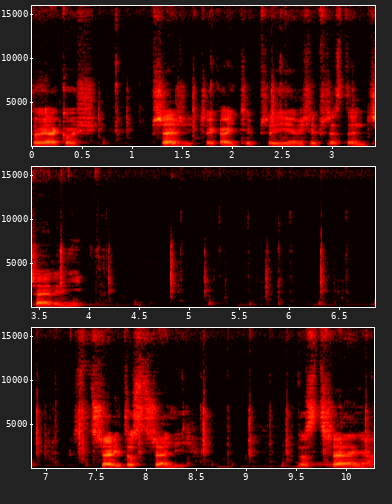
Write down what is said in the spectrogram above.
to jakoś przeżyć. Czekajcie, przejdziemy się przez ten czernit. Strzeli to strzeli. Do strzelenia.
